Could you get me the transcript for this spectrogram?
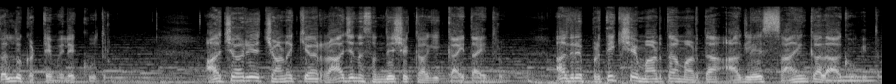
ಕಲ್ಲು ಕಟ್ಟೆ ಮೇಲೆ ಕೂತ್ರು. ಆಚಾರ್ಯ ಚಾಣಕ್ಯ ರಾಜನ ಸಂದೇಶಕ್ಕಾಗಿ ಕಾಯ್ತಾ ಇದ್ರು. ಆದ್ರೆ ಪ್ರತೀಕ್ಷೆ ಮಾಡ್ತಾ ಮಾಡ್ತಾ ಆಗ್ಲೇ ಸಾಯಂಕಾಲ ಆಗೋಗಿತ್ತು.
